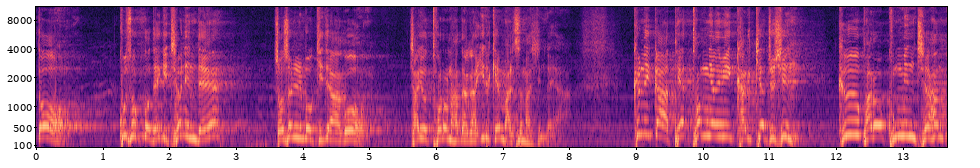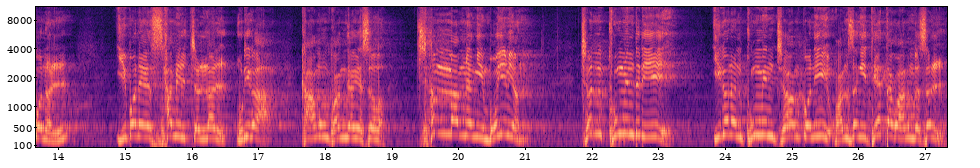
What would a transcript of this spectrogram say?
또 구속도 되기 전인데, 조선일보 기자하고 자유 토론하다가 이렇게 말씀하신 거야. 그러니까 대통령님이 가르쳐 주신 그 바로 국민 저항권을 이번에 3일절 날 우리가 가문 광장에서 천만 명이 모이면 전 국민들이 이거는 국민 저항권이 완성이 됐다고 하는 것을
